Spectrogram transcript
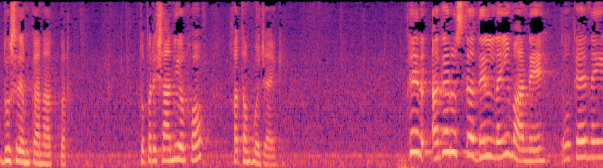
دوسرے امکانات پر۔ تو پریشانی اور خوف ختم ہو جائے گی۔ پھر اگر اس کا دل نہیں مانے، وہ کہ نہیں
